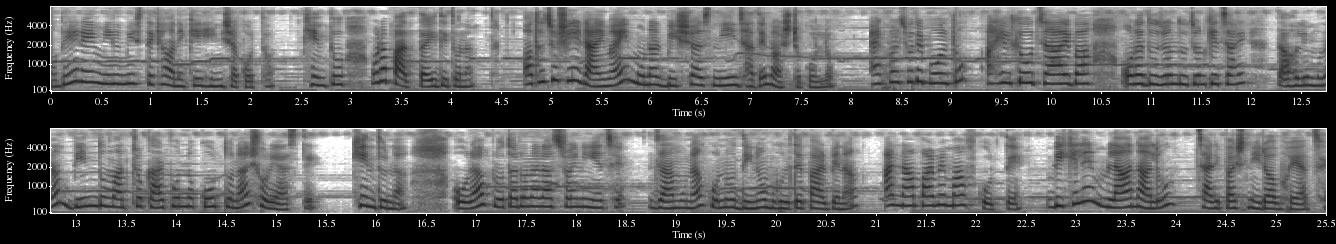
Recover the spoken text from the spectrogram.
ওদের এই মিলমিশ দেখে অনেকেই হিংসা করতো, কিন্তু ওরা পাত্তাই দিত না। অথচ সেই রাইমাই মোনার বিশ্বাস নিজ হাতে নষ্ট করল। একবার যদি বলতো, আহিলকেও চায় বা ওরা দুজন দুজনকে চায়, তাহলে মোনা বিন্দু মাত্র কার্পণ্য করতো না সরে আসতে। কিন্তু না, ওরা প্রতারণার আশ্রয় নিয়েছে, যা মোনা কোনো দিনও ভুলতে পারবে না, আর না পারবে মাফ করতে। বিকেলের ম্লান আলো চারিপাশ নীরব হয়ে আছে।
